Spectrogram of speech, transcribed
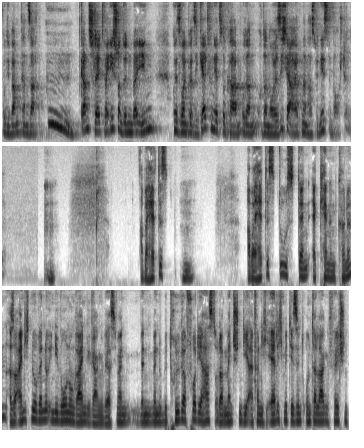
wo die Bank dann sagt, hm, ganz schlecht, war eh schon dünn bei Ihnen und jetzt wollen die plötzlich Geld von dir zurückhaben oder, oder neue Sicherheiten, dann hast du die nächste Baustelle. Mhm. Aber hättest, hm. aber hättest du es denn erkennen können? Also eigentlich nur, wenn du in die Wohnung reingegangen wärst. Ich meine, wenn, wenn du Betrüger vor dir hast oder Menschen, die einfach nicht ehrlich mit dir sind, Unterlagen fälschen.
